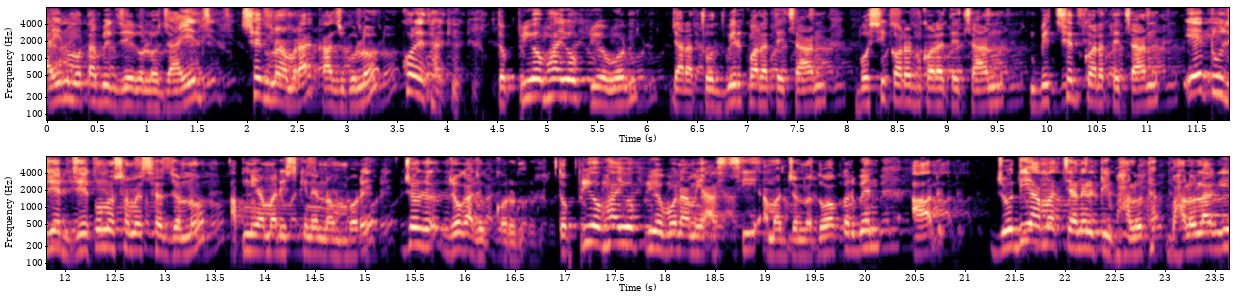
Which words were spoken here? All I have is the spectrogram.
আইন মোতাবেক যেগুলো জায়েজ, সেগুলো আমরা কাজগুলো করে থাকি। তো প্রিয় ভাই ও প্রিয় বোন, যারা তদবির করাতে চান, বশীকরণ করাতে চান, বিচ্ছেদ করাতে চান এ টু জেড যে কোনো সমস্যার জন্য আপনি আমার স্ক্রিনের নম্বরে যোগাযোগ করুন। তো প্রিয় ভাই ও প্রিয় বোন, আমি আসছি। আমার জন্য দোয়া করবেন। আর যদি আমার চ্যানেলটি ভালো ভালো লাগে,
